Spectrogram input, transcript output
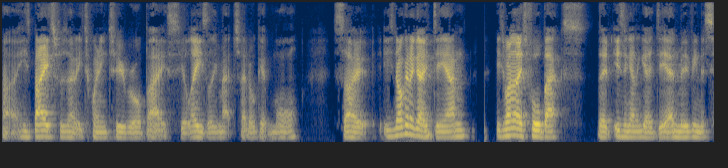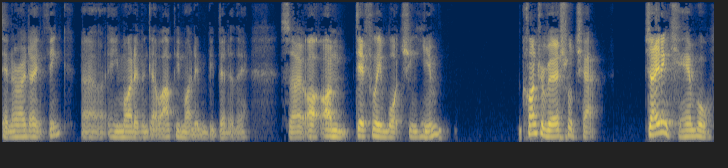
Uh, his base was only 22 raw base. He'll easily match that or get more. So he's not going to go down. He's one of those fullbacks that isn't going to go down moving to centre, I don't think. Uh, he might even go up. He might even be better there. So I, I'm definitely watching him. Controversial chat. Jayden Campbell.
